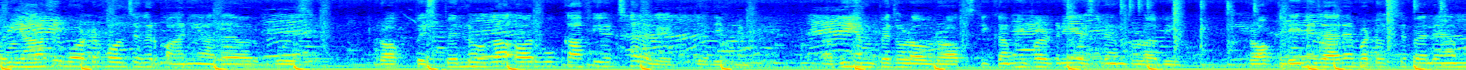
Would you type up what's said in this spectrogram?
और यहाँ से वाटरफॉल से अगर पानी आता है और वो इस रॉक पे स्पिल होगा और वो काफ़ी अच्छा लगेगा देखने में। अभी हम पे थोड़ा रॉक्स की कमी पड़ रही है, इसलिए हम थोड़ा अभी रॉक लेने जा रहे हैं बट उससे पहले हम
